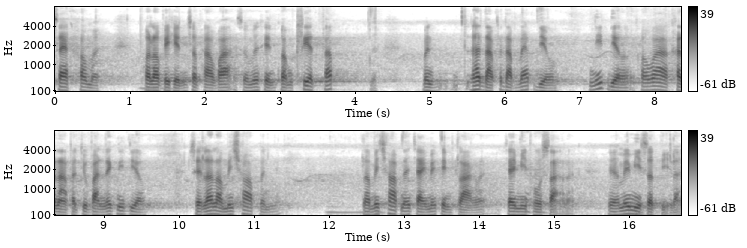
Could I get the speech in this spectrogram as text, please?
แทรกเข้ามาพอเราไปเห็นสภาวะ สมมติเห็นความเครียดปั๊บมันถ้าดับก็ดับแวบเดียว นิดเดียว เพราะว่าขณะปัจจุบันเล็กนิดเดียว เสร็จแล้วเราไม่ชอบมัน เราไม่ชอบนะใจไม่เป็นกลางแล้วใจมีโทสะแล้วเนี่ยไม่มีสติละ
